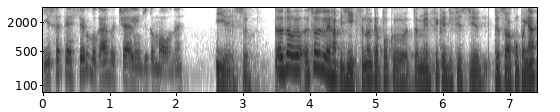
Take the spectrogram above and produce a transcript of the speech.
Isso é terceiro lugar no challenge do mall, né? Isso. Então, deixa eu ler rapidinho aqui, senão daqui a pouco também fica difícil de pessoal acompanhar.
